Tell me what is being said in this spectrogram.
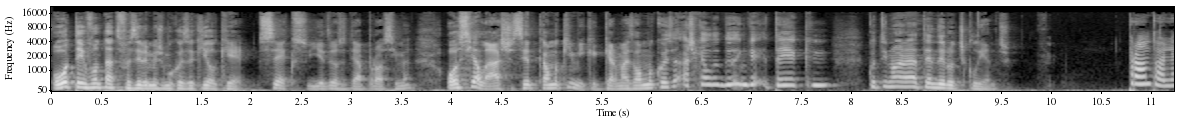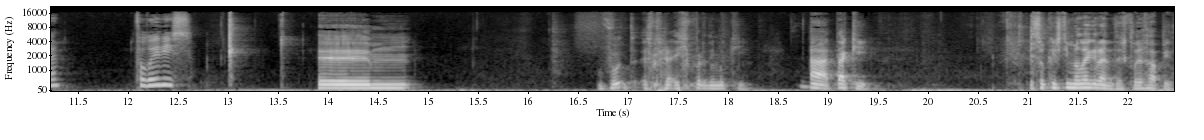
ou tem vontade de fazer a mesma coisa que ele, que é sexo e adeus até à próxima, ou se ela acha, sente que há uma química que quer mais alguma coisa, acho que ela tem é que continuar a atender outros clientes. Pronto, olha. Falou disso. Hum, vou- Espera aí, perdi-me aqui. Ah, está aqui. Atenção que este e-mail é grande, tens que ler rápido.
